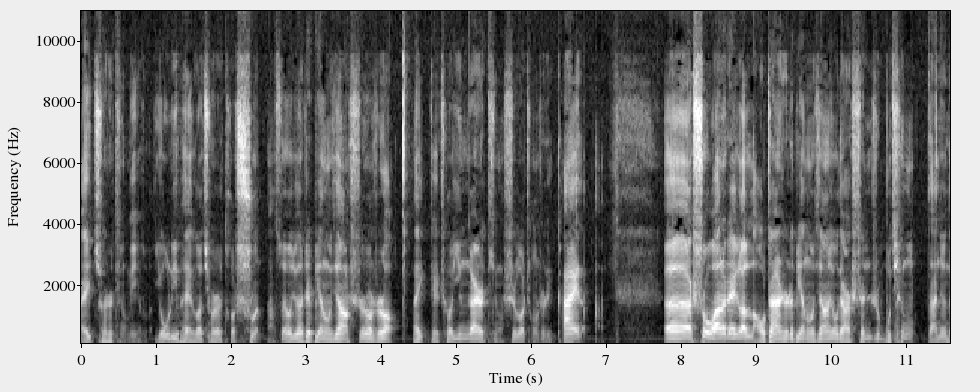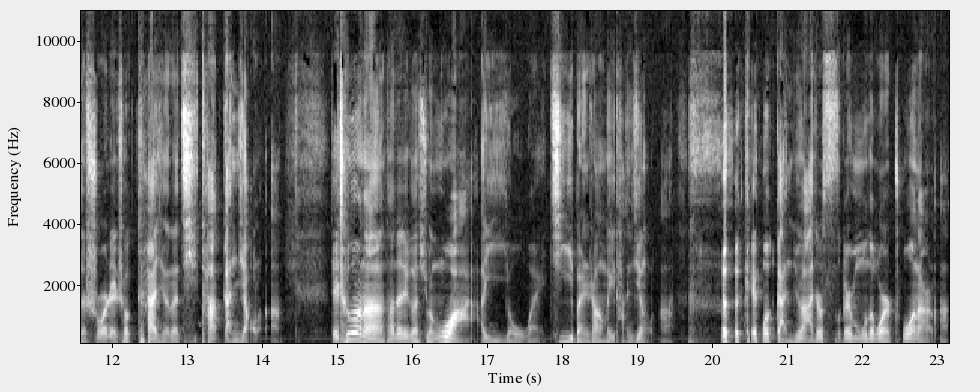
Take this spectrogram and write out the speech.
哎，确实挺利索，油离配合确实特顺啊，所以我觉得这变速箱石头石头，哎，这车应该是挺适合城市里开的啊。呃，说完了这个老战士的变速箱有点神志不清，咱就得说说这车开起来的其他感脚了啊。这车呢，它的这个悬挂呀，哎呦喂，基本上没弹性了啊，给我感觉啊，就是四根木头棍戳那儿了啊，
